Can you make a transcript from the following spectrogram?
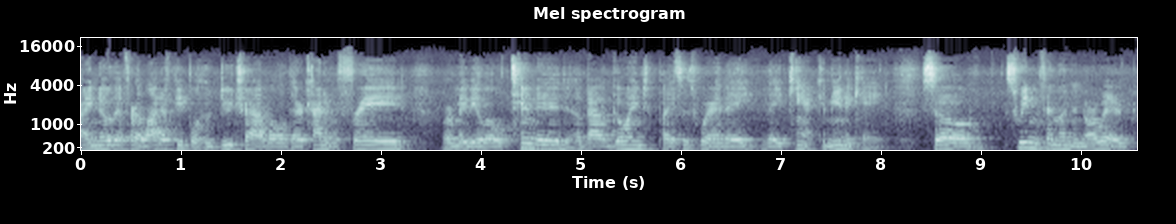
I know that for a lot of people who do travel, they're kind of afraid or maybe a little timid about going to places where they, they can't communicate. So, Sweden, Finland, and Norway are,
